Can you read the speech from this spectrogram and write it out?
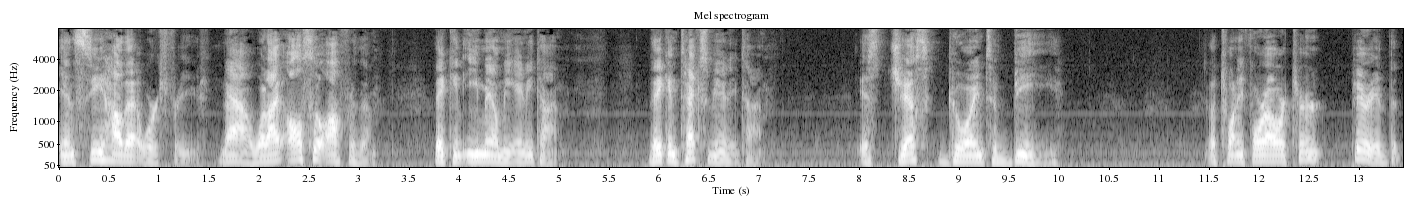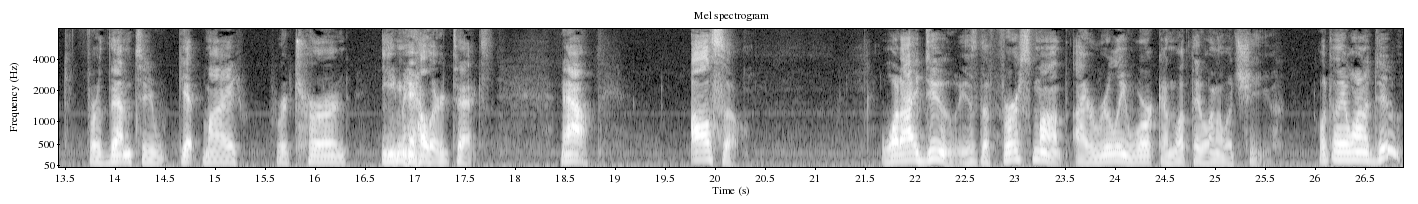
and see how that works for you. Now, what I also offer them, they can email me anytime. They can text me anytime. It's just going to be a 24 hour turn period that, for them to get my return email or text. Now, also, what I do is the first month I really work on what they want to achieve. What do they want to do?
